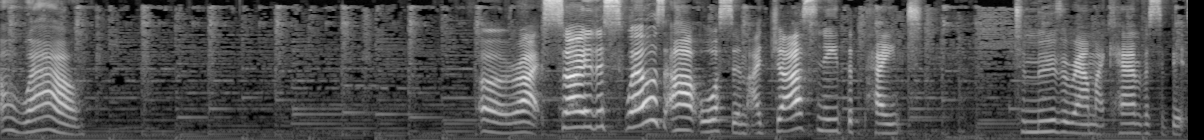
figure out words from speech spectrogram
Oh, wow. All right, so the swirls are awesome. I just need the paint to move around my canvas a bit.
